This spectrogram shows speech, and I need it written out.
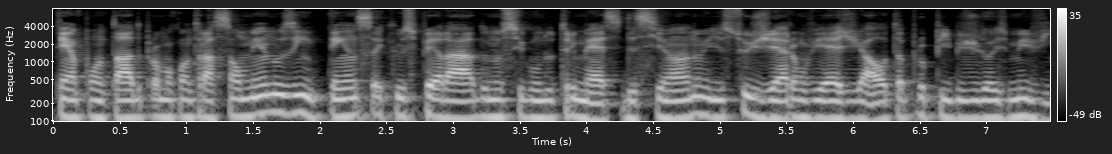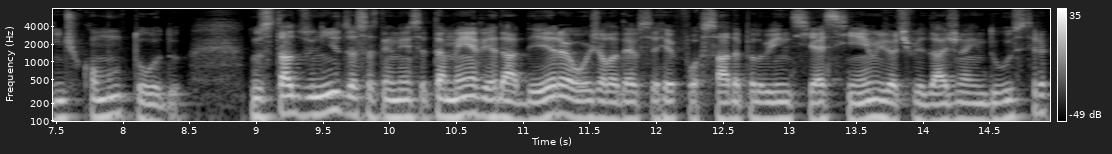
têm apontado para uma contração menos intensa que o esperado no segundo trimestre desse ano, e isso gera um viés de alta para o PIB de 2020 como um todo. Nos Estados Unidos, essa tendência também é verdadeira. Hoje ela deve ser reforçada pelo índice SM de atividade na indústria,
